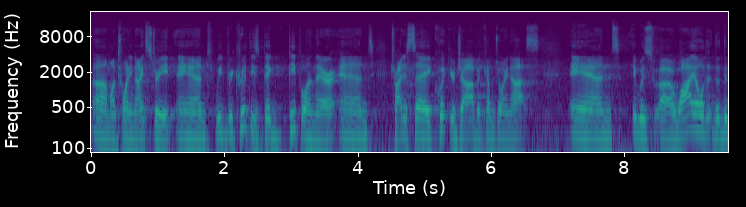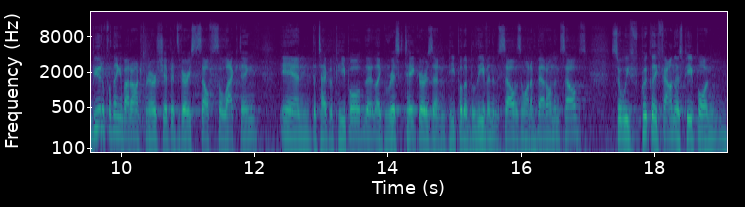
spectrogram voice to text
um, on 29th Street, and we'd recruit these big people in there and try to say, quit your job and come join us. And it was uh, wild. The, the, beautiful thing about entrepreneurship, it's very self-selecting in the type of people that like risk takers and people that believe in themselves and want to bet on themselves. So we quickly found those people, and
